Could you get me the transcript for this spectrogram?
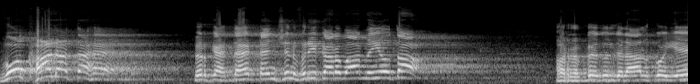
وہ کھا جاتا ہے۔ پھر کہتا ہے ٹینشن فری کاروبار نہیں ہوتا۔ اور رب الجلال کو یہ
